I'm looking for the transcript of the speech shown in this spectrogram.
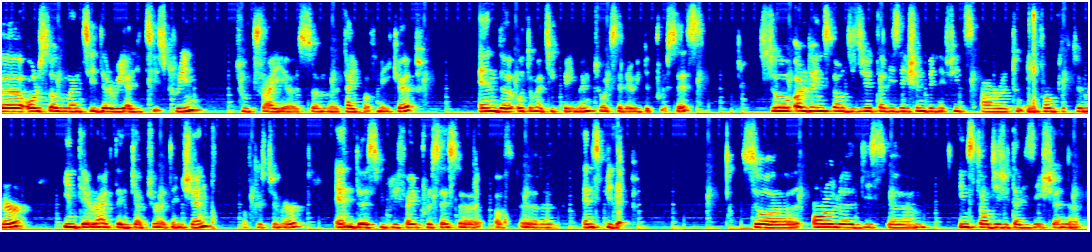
Uh, also augmented the reality screen to try uh, some uh, type of makeup and the automatic payment to accelerate the process. So all the in-store digitalization benefits are to inform customer, interact and capture attention, of customer and the simplify process of and speed up. So all this um, in-store digitalization uh,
